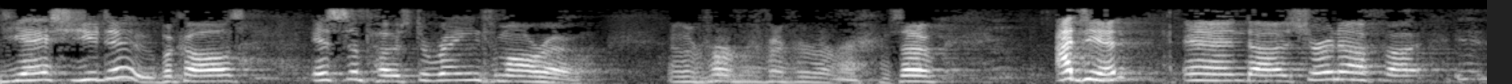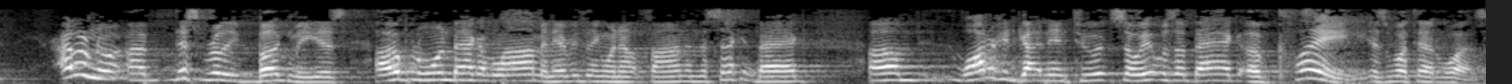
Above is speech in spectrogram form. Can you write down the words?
Yes, you do, because it's supposed to rain tomorrow. So I did, and uh, sure enough, uh, I don't know. This really bugged me. Is I opened one bag of lime and everything went out fine, and the second bag, um, water had gotten into it, so it was a bag of clay, is what that was.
